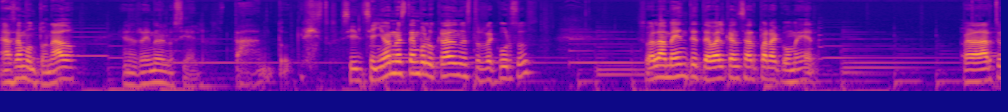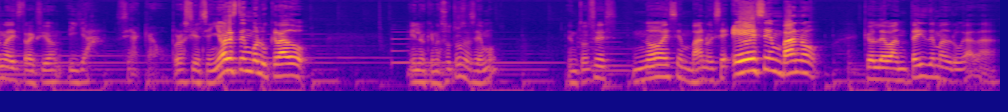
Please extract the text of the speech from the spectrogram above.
has amontonado en el reino de los cielos. Tanto Cristo. Si el Señor no está involucrado en nuestros recursos, solamente te va a alcanzar para comer, para darte una distracción y ya, se acabó. Pero si el Señor está involucrado en lo que nosotros hacemos, entonces no es en vano, dice, es en vano que os levantéis de madrugada,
